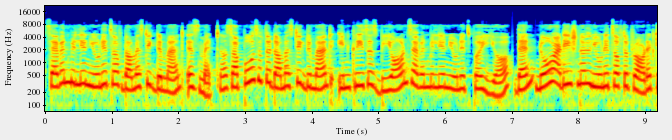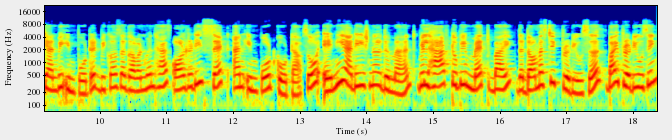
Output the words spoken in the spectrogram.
7 million units of domestic demand is met. Now suppose if the domestic demand increases beyond 7 million units per year then no additional units of the product can be imported because the government has already set an import quota. So any additional demand will have to be met by the domestic producers by producing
